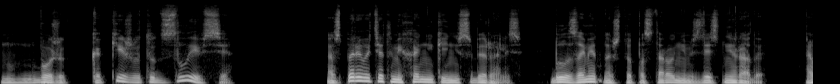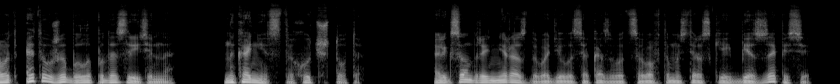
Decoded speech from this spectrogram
Ну, боже, какие же вы тут злые все». Оспаривать это механики не собирались. Было заметно, что посторонним здесь не рады. А вот это уже было подозрительно. Наконец-то хоть что-то. Александре не раз доводилось оказываться в автомастерских без записи,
